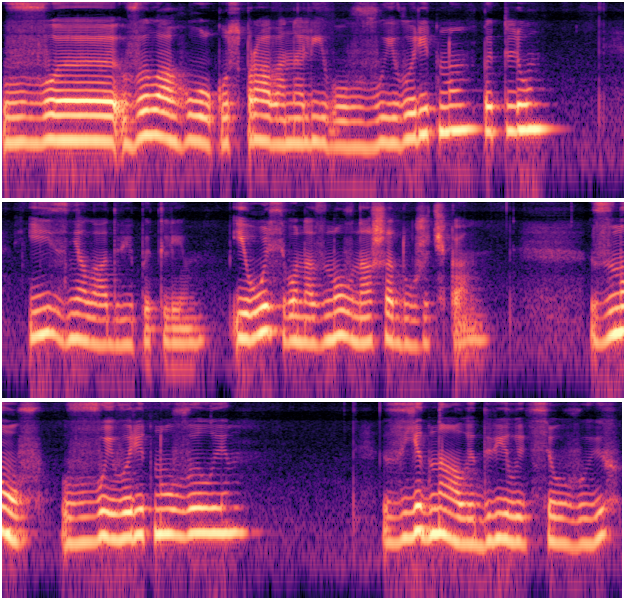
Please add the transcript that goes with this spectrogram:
Ввела голку справа наліво в виворітну петлю і зняла дві петлі. І ось вона знов наша дужечка. Знов виворітну ввели, з'єднали дві лицьових.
